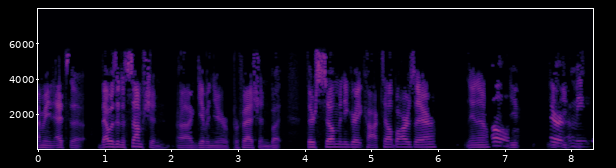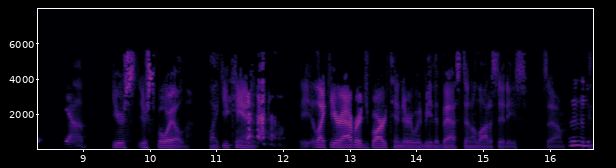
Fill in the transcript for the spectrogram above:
I mean, that's a that was an assumption uh given your profession, but there's so many great cocktail bars there, you know. Oh, You, they're you- amazing. Yeah. You're you're spoiled. Like you can't like your average bartender would be the best in a lot of cities. So, Mhm.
